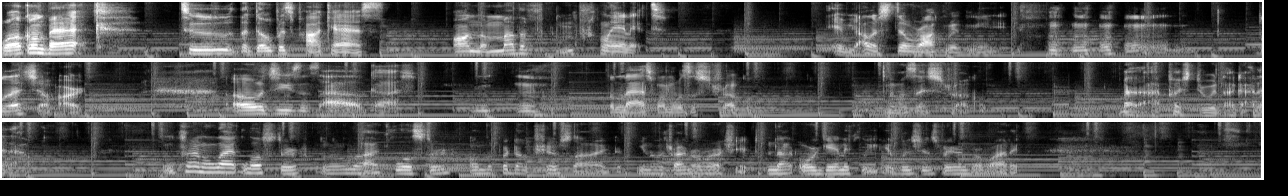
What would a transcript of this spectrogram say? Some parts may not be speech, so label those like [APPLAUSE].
Welcome back to the dopest podcast on the motherfucking planet. If y'all are still rocking with me, [LAUGHS] bless your heart. Oh, Jesus. Oh, gosh. Mm-mm. The last one was a struggle. It was a struggle. But I pushed through it and I got it out kind of lackluster, you know, lackluster on the production side. You know, trying to rush it, not organically. It was just very robotic.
